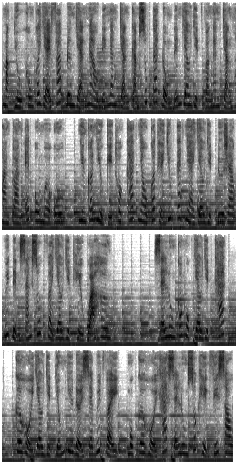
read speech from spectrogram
Mặc dù không có giải pháp đơn giản nào để ngăn chặn cảm xúc tác động đến giao dịch và ngăn chặn hoàn toàn FOMO, nhưng có nhiều kỹ thuật khác nhau có thể giúp các nhà giao dịch đưa ra quyết định sáng suốt và giao dịch hiệu quả hơn. Sẽ luôn có một giao dịch khác. Cơ hội giao dịch giống như đợi xe buýt vậy, một cơ hội khác sẽ luôn xuất hiện phía sau.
